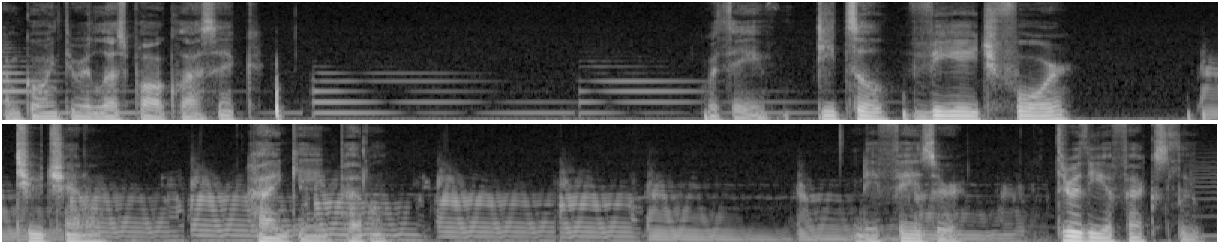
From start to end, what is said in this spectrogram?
I'm going through a Les Paul Classic with a Diezel VH4 two channel high gain pedal and a phaser through the effects loop.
